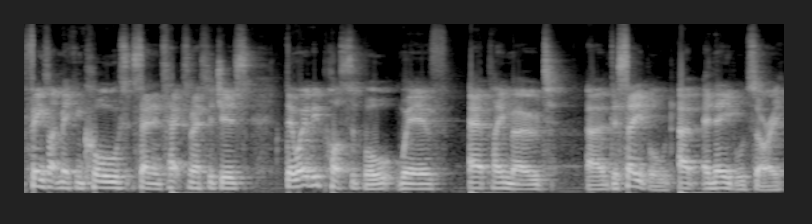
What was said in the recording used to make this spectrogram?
things like making calls, sending text messages, they won't be possible with airplane mode uh, disabled, uh, enabled, sorry.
